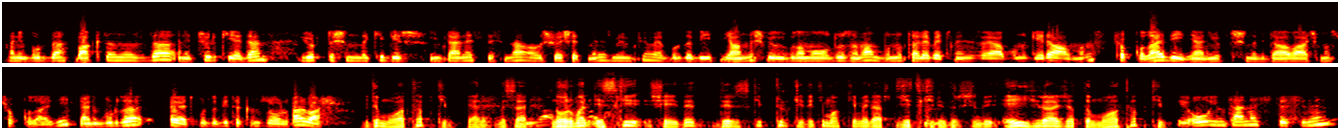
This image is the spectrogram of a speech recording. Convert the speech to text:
hani burada baktığınızda hani Türkiye'den yurt dışındaki bir internet sitesinden alışveriş etmeniz mümkün ve burada bir yanlış bir uygulama olduğu zaman bunu talep etmeniz veya bunu geri almanız çok kolay değil. Yani yurt dışında bir dava açmanız çok kolay değil. Yani burada evet burada bir takım zorluklar var. Bir de muhatap kim? Yani mesela normal eski şeyde deriz ki Türkiye'deki mahkemeler yetkilidir. Şimdi e-ihracatta muhatap kim? E, o internet sitesinin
